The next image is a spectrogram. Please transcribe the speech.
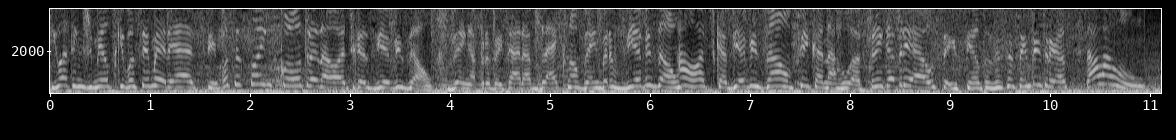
e o atendimento que você merece. Você só encontra na Óticas Via Visão. Vem aproveitar a Black November Via Visão. A Ótica Via Visão fica na rua Frei Gabriel, 663, sala 1.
